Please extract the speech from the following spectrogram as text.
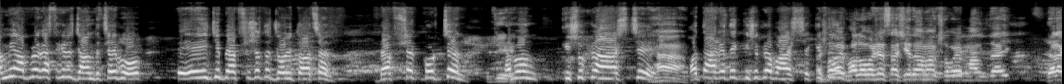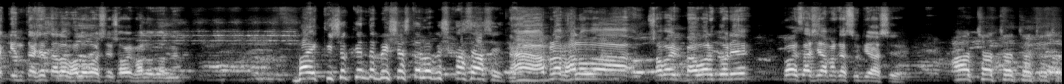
আমি আপনার কাছ থেকে জানতে চাইব এই যে ব্যবসার সাথে জড়িত আছেন ব্যবসা করছেন এবং কৃষকরা আসছে হ্যাঁ। হয়তো আগে থেকে কৃষকরা আসছে সবাই ভালোবাসে চাষিরা আমাকে সবাই মাল দেয়। যারা কিনতে আসে তারা ভালোবাসে সবাই ভালো জানে। ভাই কৃষক কিন্তু বিশ্বস্ত লোকের কাছে আসে। হ্যাঁ আমরা ভালো সবাই ব্যবহার করে সবাই চাষি আমার কাছে ছুটে আসে। আচ্ছা আচ্ছা আচ্ছা আচ্ছা আচ্ছা।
